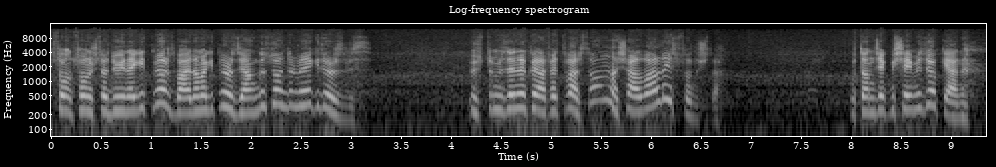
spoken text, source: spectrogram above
Son, sonuçta düğüne gitmiyoruz, bayrama gitmiyoruz. Yangın söndürmeye gidiyoruz biz. Üstümüzde ne kıyafet varsa onunla şalvarlıyız sonuçta. Utanacak bir şeyimiz yok yani.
